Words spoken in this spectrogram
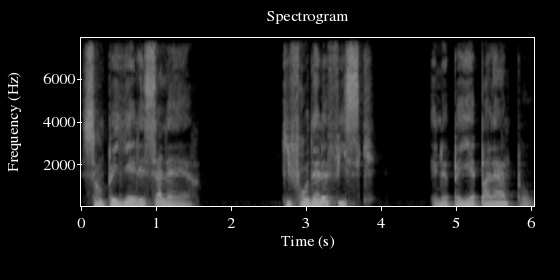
sans payer les salaires, qui fraudaient le fisc et ne payaient pas l'impôt.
